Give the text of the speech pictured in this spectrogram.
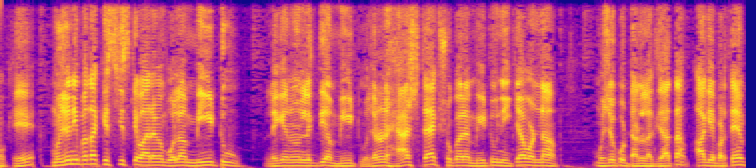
ओके मुझे नहीं पता किस चीज़ के बारे में बोला मी टू लेकिन उन्होंने लिख दिया मी टू उन्होंने हैश टैग शुक्र है मी टू नहीं किया, वरना मुझे को डर लग जाता। आगे बढ़ते हैं।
